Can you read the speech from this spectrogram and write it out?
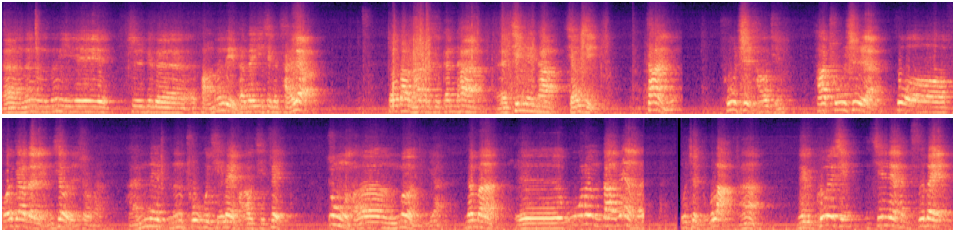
呃能能以是这个法门里头的一些个材料，都到他是跟他呃亲近他学习赞曰，出世超群，他出世啊做佛教的领袖的时候。很能能出乎其类，拔乎其萃，纵横莫比呀。那么，呃，无论到任何，不是毒辣啊，那个婆心，心里很慈悲，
